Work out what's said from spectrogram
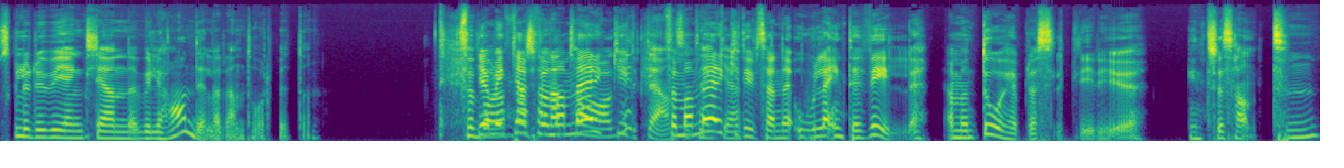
Skulle du egentligen vilja ha en del av den tårtbiten? För Ja, bara men för kanske att för man märker, den för så man märker typ såhär, när Ola inte vill, ja, men då helt plötsligt blir det ju intressant. Mm.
